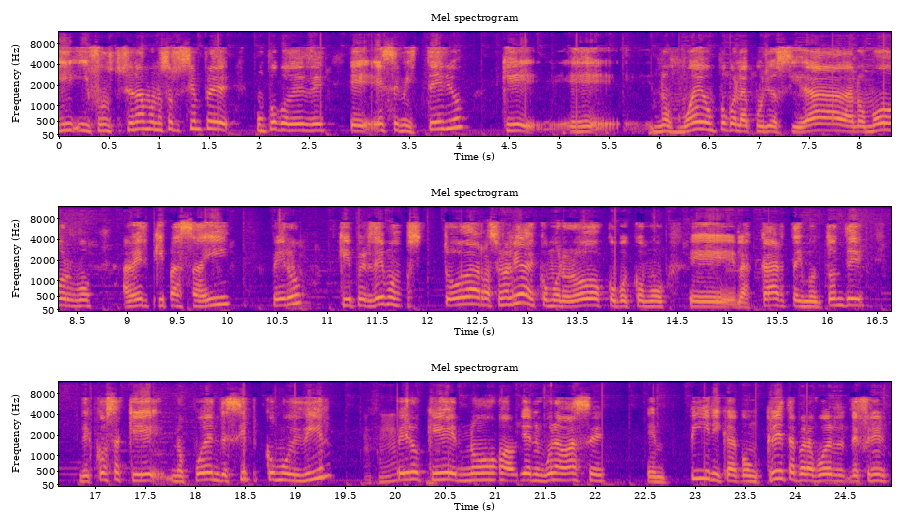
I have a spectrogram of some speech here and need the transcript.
y, funcionamos nosotros siempre un poco desde eh, ese misterio que eh, nos mueve un poco la curiosidad, a lo morbo, a ver qué pasa ahí, pero que perdemos toda racionalidad, es como el horóscopo, es como eh, las cartas y un montón de, cosas que nos pueden decir cómo vivir, pero que no habría ninguna base empírica, concreta para poder definir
